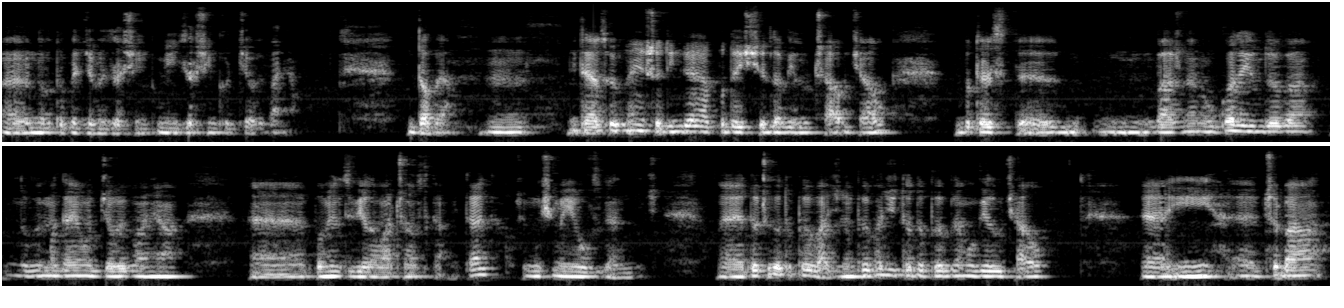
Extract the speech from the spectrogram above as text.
e, no to będziemy zasięg, mieć zasięg oddziaływania. Dobra. I teraz równanie Schrödingera, podejście dla wielu ciał, bo to jest ważne. No, układy jądrowe no, wymagają oddziaływania pomiędzy wieloma cząstkami, tak? Czyli musimy je uwzględnić. E, Do czego to prowadzi? No, prowadzi to do problemu wielu ciał e, i e, trzeba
